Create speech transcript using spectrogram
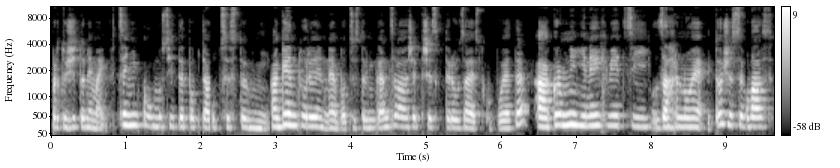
protože to nemají v ceníku, musíte poptat u cestovní agentury nebo cestovní kanceláře, přes kterou zájezd kupujete. A kromě jiných věcí zahrnuje i to, že se o vás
